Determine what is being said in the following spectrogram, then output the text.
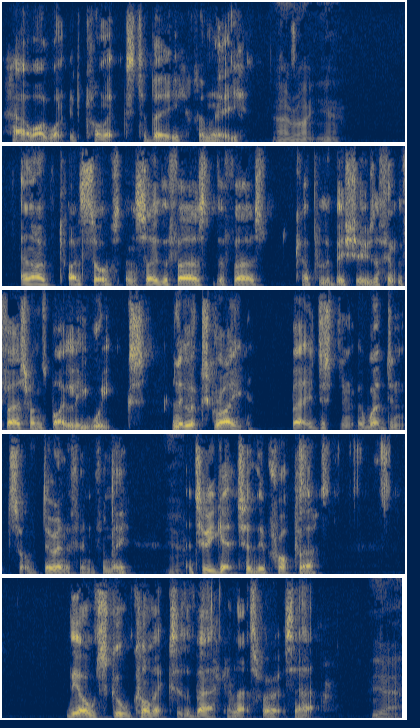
how I wanted comics to be for me. Oh right, yeah. And I I sort of and so the first the first couple of issues, I think the first one's by Lee Weeks, and it looks great but it just didn't, it didn't sort of do anything for me yeah. until you get to the proper, the old school comics at the back, and that's where it's at. Yeah,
